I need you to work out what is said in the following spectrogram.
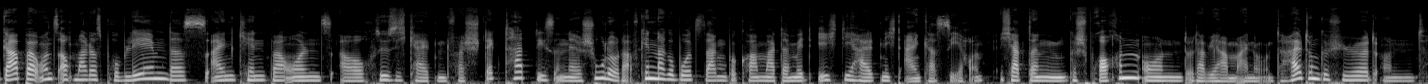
gab bei uns auch mal das Problem, dass ein Kind bei uns auch Süßigkeiten versteckt hat, die es in der Schule oder auf Kindergeburtstagen bekommen hat, damit ich die halt nicht einkassiere. Ich habe dann gesprochen und oder wir haben eine Unterhaltung geführt und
